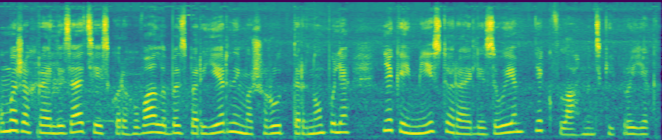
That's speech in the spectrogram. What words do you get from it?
У межах реалізації скоригували безбар'єрний маршрут Тернополя, який місто реалізує як флагманський проєкт.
